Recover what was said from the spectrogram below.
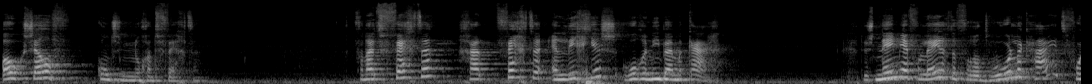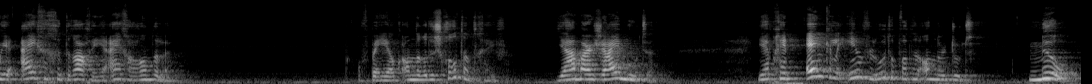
ook zelf continu nog aan het vechten? Vanuit vechten gaat vechten en lichtjes horen niet bij elkaar. Dus neem jij volledig de verantwoordelijkheid voor je eigen gedrag en je eigen handelen. Of ben je ook anderen de schuld aan het geven? Ja, maar zij moeten. Je hebt geen enkele invloed op wat een ander doet. Nul.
